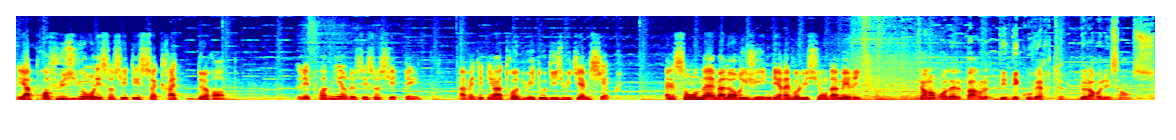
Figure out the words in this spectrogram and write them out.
et à profusion les sociétés secrètes d'Europe. Les premières de ces sociétés avaient été introduites au XVIIIe siècle. Elles sont même à l'origine des révolutions d'Amérique. Fernand Brodel parle des découvertes de la Renaissance.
